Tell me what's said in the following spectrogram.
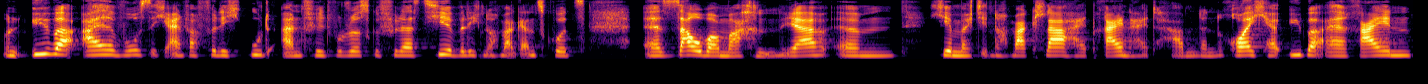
und überall, wo es sich einfach für dich gut anfühlt, wo du das Gefühl hast, hier will ich noch mal ganz kurz äh, sauber machen. Ja, ähm, hier möchte ich nochmal Klarheit, Reinheit haben. Dann räucher überall rein,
